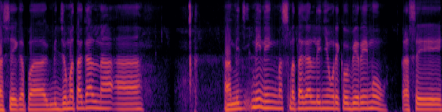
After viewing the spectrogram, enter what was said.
Kasi kapag medyo matagal na ah, med- meaning mas matagal din yung recovery mo kasi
